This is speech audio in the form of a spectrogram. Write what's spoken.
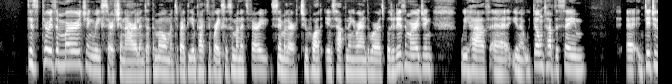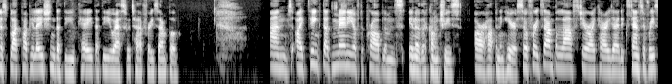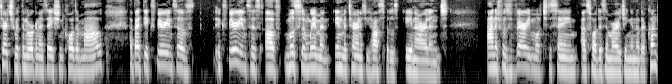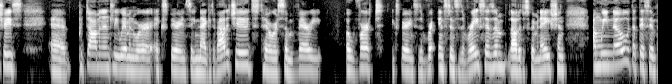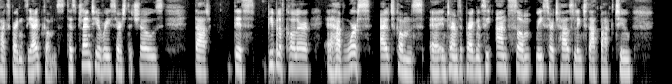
there's, there is emerging research in Ireland at the moment about the impact of racism, and it's very similar to what is happening around the world. But it is emerging. We have, uh, you know, we don't have the same uh, indigenous black population that the UK, that the US would have, for example. And I think that many of the problems in other countries are happening here. So, for example, last year I carried out extensive research with an organization called Amal about the experience of experiences of Muslim women in maternity hospitals in Ireland. And it was very much the same as what is emerging in other countries. Uh, predominantly, women were experiencing negative attitudes. There were some very overt experiences of instances of racism, a lot of discrimination, and we know that this impacts pregnancy outcomes. There's plenty of research that shows that this people of color uh, have worse outcomes uh, in terms of pregnancy, and some research has linked that back to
